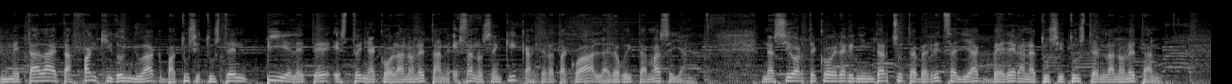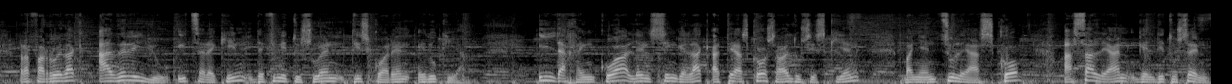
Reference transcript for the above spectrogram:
metala eta funky doinuak batu zituzten PLT estrenako lan honetan, esan osenkik ateratakoa larogeita maseian. Nazioarteko eragin indartsu eta berritzaileak bereganatu zituzten lan honetan. Rafa Ruedak aderilu hitzarekin definitu zuen diskoaren edukia. hilda jainkoa lehen singelak ate asko zabaldu zizkien, baina entzule asko azalean gelditu zen.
